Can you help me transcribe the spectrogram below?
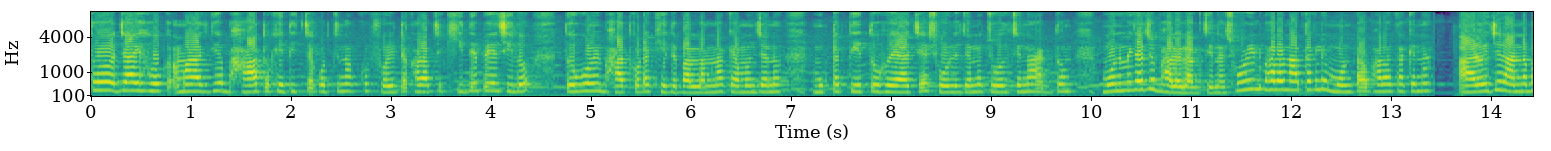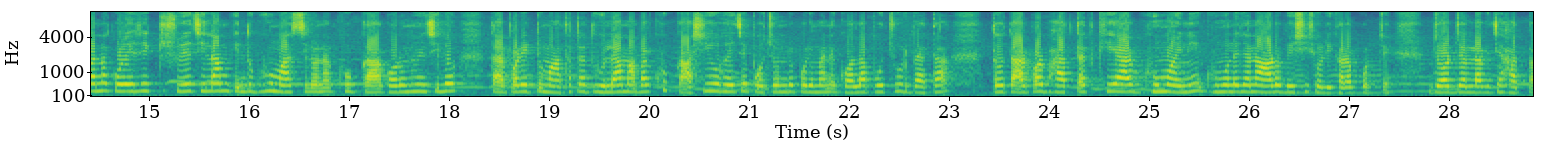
তো যাই হোক, আমার আজকে ভাতও খেতে ইচ্ছা করছে না, খুব শরীরটা খারাপ যে খিদে পেয়েছিল, তবুও আমি ভাত কটা খেতে পারলাম না, কেমন যেন মুখটা তেতো হয়ে আছে, শরীর যেন চলছে না, একদম মন মেজাজও ভালো লাগছে না, শরীর ভালো না থাকলে মনটাও ভালো থাকে না। আর ওই যে রান্না বান্না করে এসে একটু শুয়েছিলাম, কিন্তু ঘুম আসছিল না, খুব গা গরম হয়েছিল, তারপরে একটু মাথাটা ধুলাম, আবার খুব কাশিও হয়েছে, প্রচণ্ড পরিমাণে গলা প্রচুর ব্যথা তো তারপর ভাত টাত খেয়ে আর ঘুম হয়নি। ঘুমোলে যেন আরও বেশি শরীর খারাপ করছে। জ্বর জ্বর লাগছে, হাত পা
